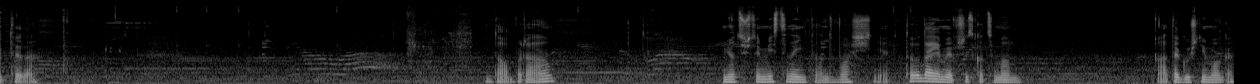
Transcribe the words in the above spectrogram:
I tyle. Dobra. Miał coś w tym miejsce na implant, właśnie. To dajemy wszystko co mam. A tego już nie mogę.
